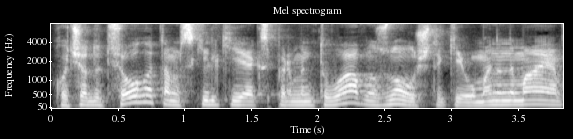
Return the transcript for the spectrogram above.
Хоча до цього, там, скільки я експериментував, ну знову ж таки, у мене немає.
